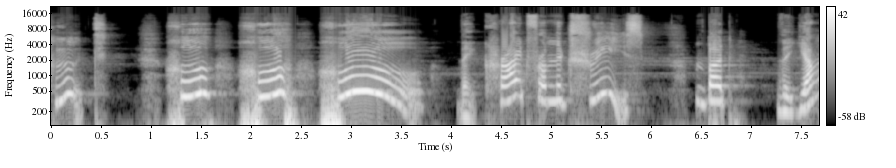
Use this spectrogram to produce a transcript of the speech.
hoot. Hoo, hoo, hoo! They cried from the trees. But the young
